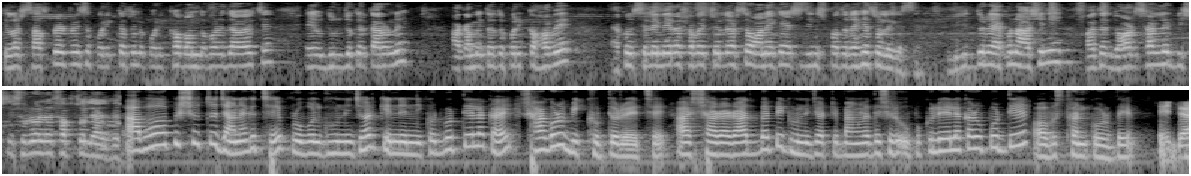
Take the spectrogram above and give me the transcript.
ক্লাস সাসপেন্ড রয়েছে পরীক্ষা চলে পরীক্ষা বন্ধ করে দেওয়া হয়েছে। এই দুর্যোগের কারণে আগামীতে তো পরীক্ষা হবে। এখন ছেলেমেয়েরা সবাই চলে আসছে অনেকে এসে জিনিসপত্র রেখে চলে গেছে। বিদ্যুৎরা এখনও আসেনি হয়তো ঝড় ছাড়লে বৃষ্টি শুরু হলে সব চলে আসবে। আবহাওয়া অফিস সূত্রে জানা গেছে প্রবল ঘূর্ণিঝড় কেন্দ্রের নিকটবর্তী এলাকায় সাগরও বিক্ষুব্ধ রয়েছে আর সারা রাতব্যাপী ঘূর্ণিঝড়টি বাংলাদেশের উপকূলীয় এলাকার উপর দিয়ে অবস্থান করবে। এটা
